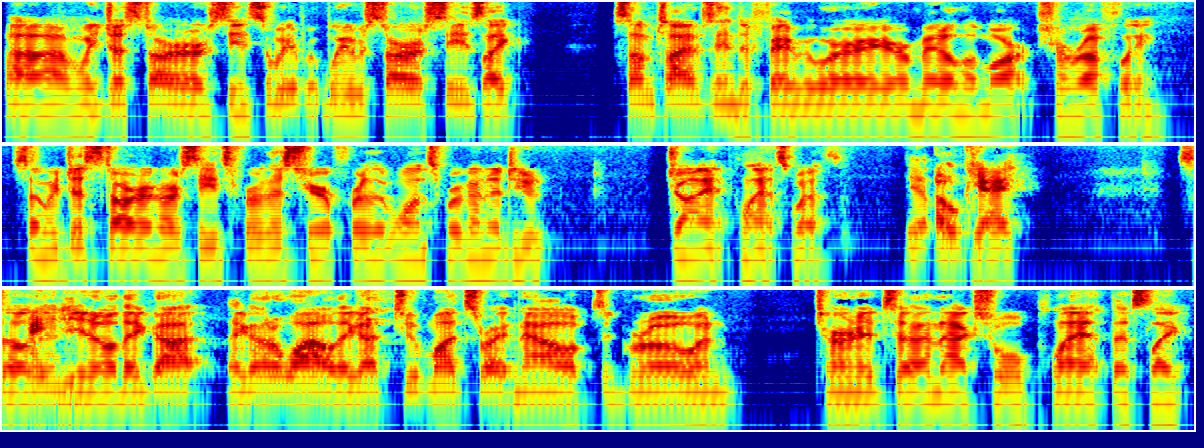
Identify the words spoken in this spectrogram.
Um, we just started our seeds, so we we would start our seeds like sometimes into February or middle of March or roughly. So we just started our seeds for this year for the ones we're gonna do giant plants with. Yep. Okay. So then, you- you know they got they got a while. They got two months right now up to grow and turn into an actual plant that's like,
